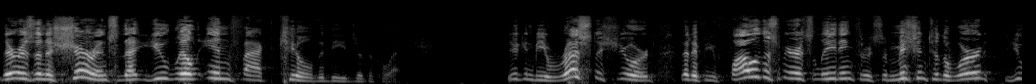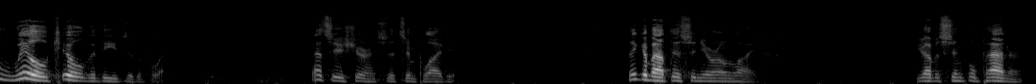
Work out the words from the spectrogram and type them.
there is an assurance that you will, in fact, kill the deeds of the flesh. You can be rest assured that if you follow the Spirit's leading through submission to the Word, you will kill the deeds of the flesh. That's the assurance that's implied here. Think about this in your own life. You have a sinful pattern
